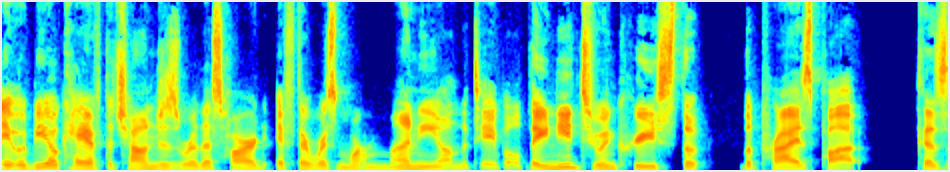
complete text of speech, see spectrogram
it would be okay if the challenges were this hard if there was more money on the table. They need to increase the the prize pot because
